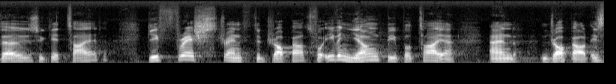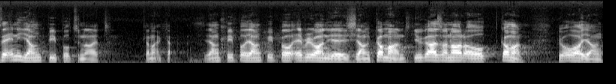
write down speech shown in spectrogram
those who get tired, give fresh strength to dropouts, for even young people tire and drop out. Is there any young people tonight? Can I, can, young people, young people, everyone here is young. Come on, you guys are not old. Come on. You all are young.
